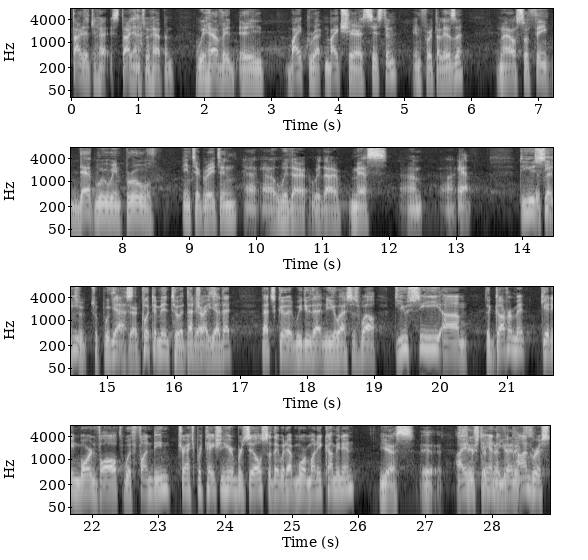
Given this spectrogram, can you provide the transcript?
started to ha- starting Yeah. to happen. We have a, a bike ra- bike share system in Fortaleza, and I also think that will improve integrating uh, uh, with our with our mass um, uh, app. Do you see to- to put yes, put them into it. That's Yes. right. Yeah, that that's good. We do that in the U.S. as well. Do you see um, the government getting more involved with funding transportation here in Brazil, so they would have more money coming in? Yes, uh, I understand that your Congress,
